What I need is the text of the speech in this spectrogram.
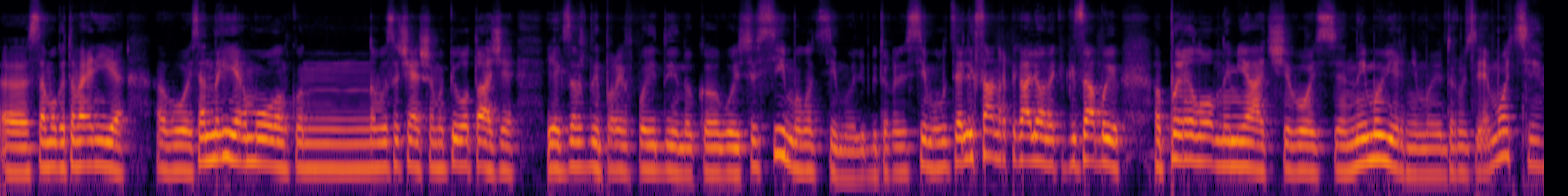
е, самого Таварніє, Ось, Андрій Ярмоленко на височайшому пілотажі, як завжди, провів поєдинок. Ось, всі молодці, мої любі друзі, всі молодці. Олександр Пікальонок, який забив переломний м'яч. Ось, неймовірні мої друзі, емоції.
